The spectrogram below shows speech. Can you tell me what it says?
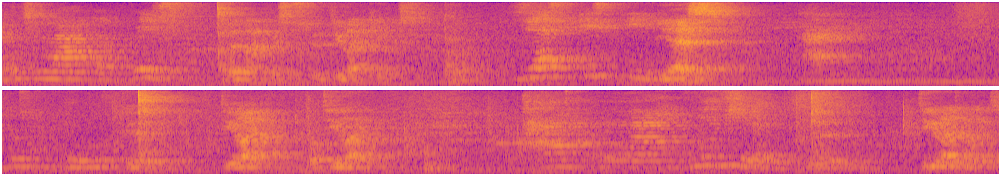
don't like a race. I don't like Christmas. food. Do you like cakes? Yes, it's E. Yes. Do, do. Good. Do you like? What do you like? Do you like nuggets?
